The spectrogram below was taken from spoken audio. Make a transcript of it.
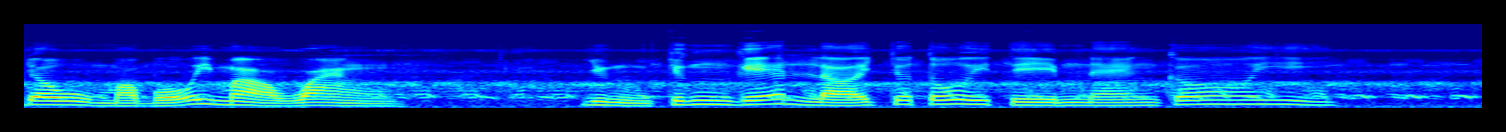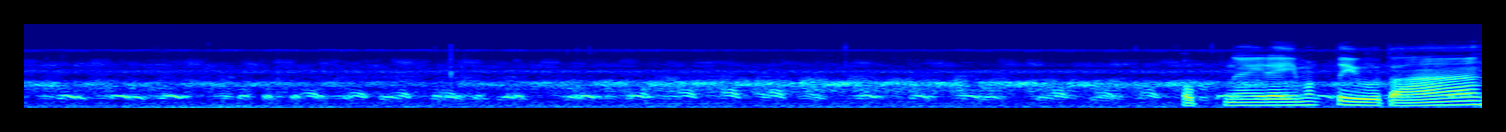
Đi đâu mà bối mà hoàng. Dừng chân ghé lại cho tôi tìm nàng coi. Ụp ngay đây mất tiêu ta.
